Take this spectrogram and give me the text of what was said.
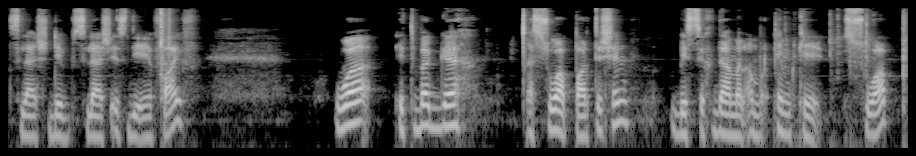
slash dev slash sda5 واتبقى ال swap partition باستخدام الأمر mkswap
